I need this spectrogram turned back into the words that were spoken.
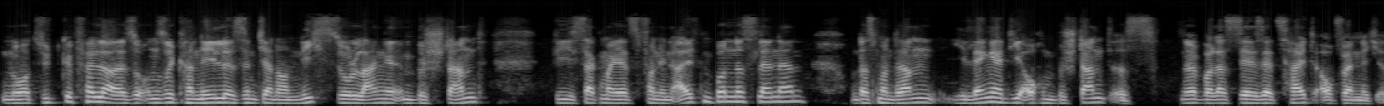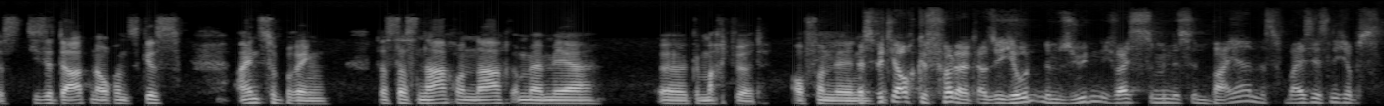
Nord-Süd-Gefälle. Also unsere Kanäle sind ja noch nicht so lange im Bestand, wie ich sag mal jetzt von den alten Bundesländern. Und dass man dann, je länger die auch im Bestand ist, ne, weil das sehr, sehr zeitaufwendig ist, diese Daten auch ins GIS einzubringen, dass das nach und nach immer mehr äh, gemacht wird. Auch von den. Das wird ja auch gefördert. Also hier unten im Süden, ich weiß zumindest in Bayern, das weiß ich jetzt nicht, ob es.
